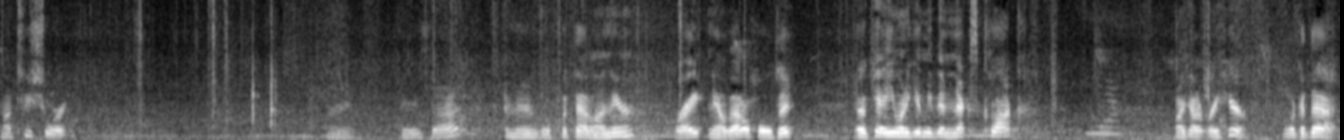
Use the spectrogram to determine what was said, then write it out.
not too short all right there's that and then we'll put that on there right now that'll hold it okay you want to give me the next clock Yeah. I got it right here look at that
